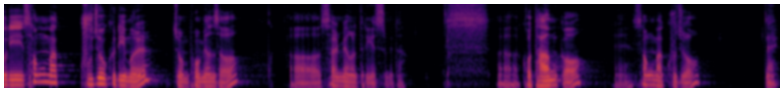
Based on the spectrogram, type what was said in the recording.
우리 성막 구조 그림을 좀 보면서 설명을 드리겠습니다. 그 다음 거 예, 성막 구조. 네.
